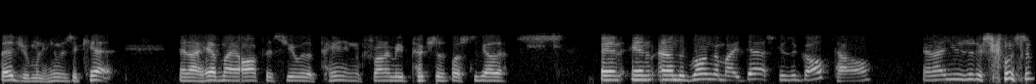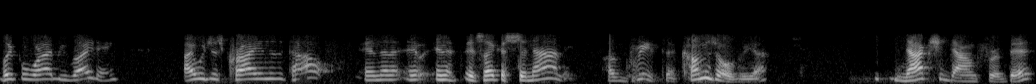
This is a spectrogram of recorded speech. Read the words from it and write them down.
bedroom when he was a kid. And I have my office here with a painting in front of me, pictures of us together. And, and on the rung of my desk is a golf towel, and I use it exclusively for when I'd be writing. I would just cry into the towel, and then it, and it, it's like a tsunami of grief that comes over you, knocks you down for a bit.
